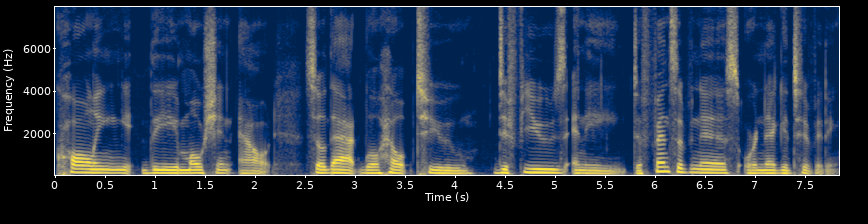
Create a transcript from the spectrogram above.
calling the emotion out. So that will help to diffuse any defensiveness or negativity.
